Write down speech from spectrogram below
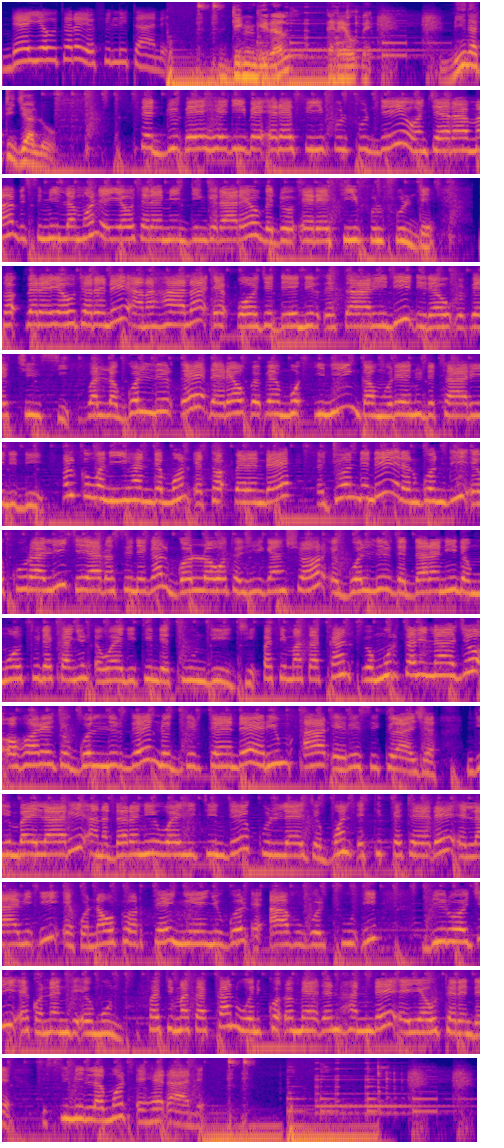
nde yewtere yo fillitande. Dinguiral rewɓe. Minati diallo tedduɓe heeɗiɓe rfi fulfulde on jarama bisimilla moon e yewtere min dinguira rewɓe dow rfi fulfulde. Toɓɓere yewtere nde ana haala eɓɓoje denirɗe taaridi ɗi rewɓe ɓe cinsi. Walla gollirɗe ɗe rewɓe ɓe moƴƴini ngam renude taaridi ndi holko woni yihande moon e toɓɓere nde e jonde nde eɗen gondi e kurali jeeyaɗo sénégal gollowo to giganchor e gollirde daraniɗe motude kañum e waylitinde tundiji fatimata kane yo murtaninajo o hoorejo gollirde noddirtende rim art et recyclage. Ndi mbaylaari ana darani waylitinde kulleje bonɗe tippeteɗe e laawi ɗi e ko nawtorte ñeeñugol e aafugol cuuɗi. biroji e ko nandi e mum fatimata kane woni koɗo meɗen hannde e yewtere nde. Bisimilla mon e heɗade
